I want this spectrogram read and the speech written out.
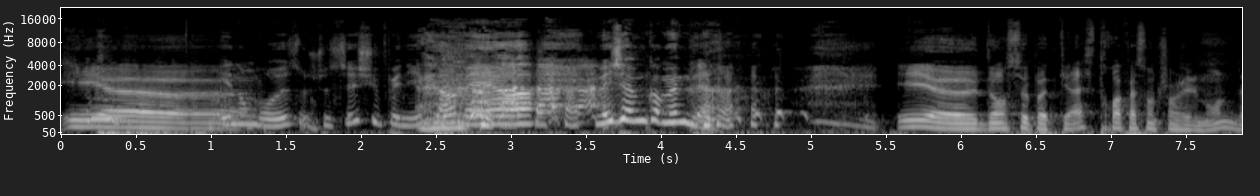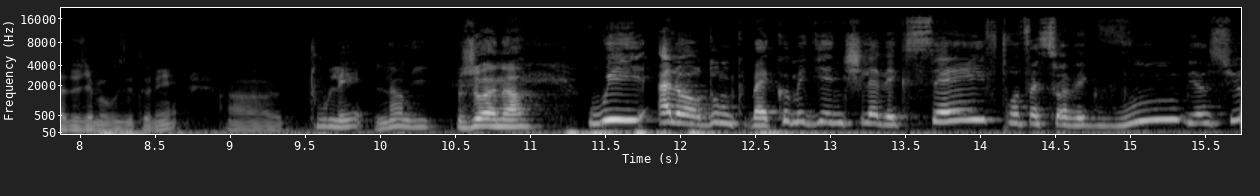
Et, euh, Et nombreuse, je sais, je suis pénible, hein, mais, euh, mais j'aime quand même bien. et euh, dans ce podcast, trois façons de changer le monde. La deuxième va vous étonner. euh, tous les lundis. Johanna, Oui, alors donc, bah, comédienne chill avec Safe, trois façons avec vous, bien sûr,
